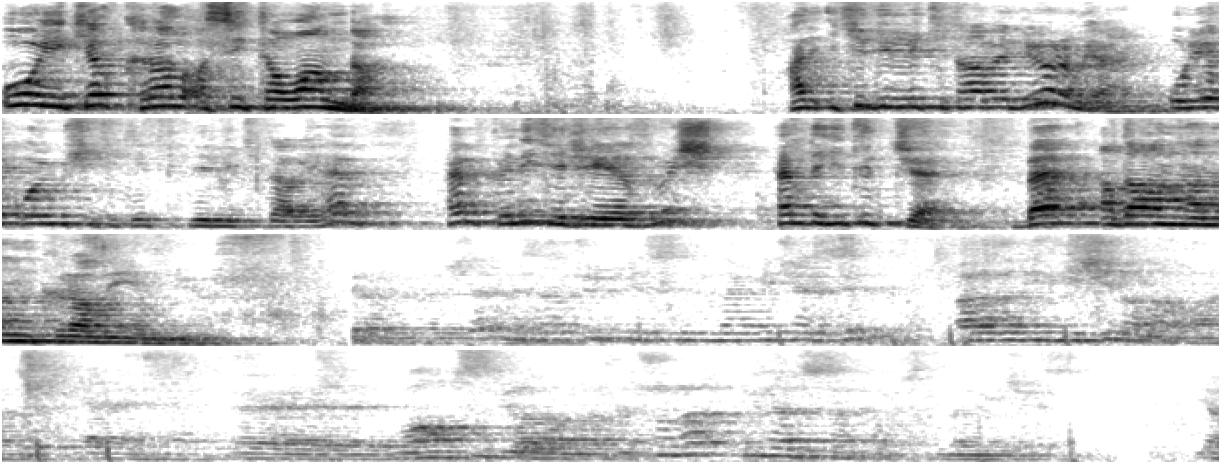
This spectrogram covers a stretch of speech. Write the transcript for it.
O heykel Kral Asitavanda. Hani iki dilli kitap ediyorum ya. Oraya koymuş iki dilli kitabı. Hem hem Fenikece yazmış hem de Hititçe. Ben Adana'nın kralıyım diyor. Arkadaşlar mesela Türkiye sınırından geçersin. Arada bir yeşil alan vardır. Yani eee bağımsız bir alan vardır. Sonra Yunanistan kapısından geçersin. Ya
